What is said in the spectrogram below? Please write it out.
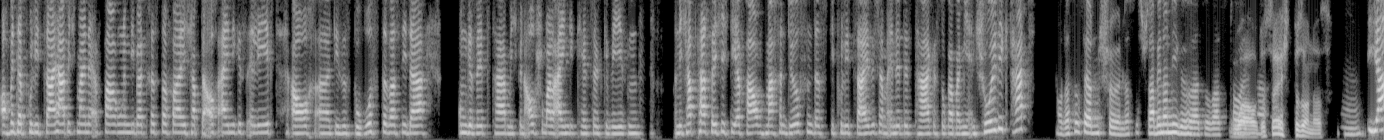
Auch mit der Polizei habe ich meine Erfahrungen, lieber Christopher. Ich habe da auch einiges erlebt, auch äh, dieses Bewusste, was Sie da umgesetzt haben. Ich bin auch schon mal eingekesselt gewesen. Und ich habe tatsächlich die Erfahrung machen dürfen, dass die Polizei sich am Ende des Tages sogar bei mir entschuldigt hat. Oh, das ist ja schön. Das ist, habe ich noch nie gehört, sowas. Toll. Wow, das ist echt besonders. Mhm. Ja,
